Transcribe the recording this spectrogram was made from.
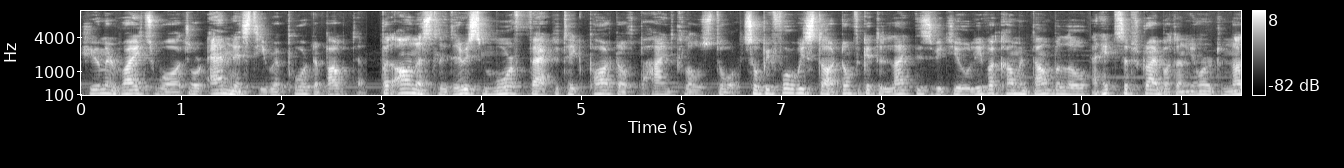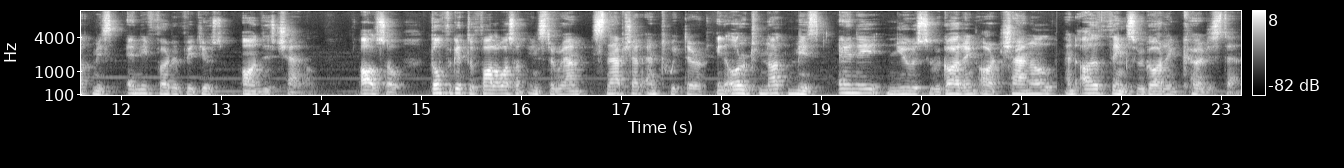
Human Rights Watch or Amnesty report about them. But honestly, there is more fact to take part of behind closed doors. So before we start, don't forget to like this video, leave a comment down below and hit the subscribe button in order to not miss any further videos on this channel. Also, don't forget to follow us on Instagram, Snapchat and Twitter in order to not miss any news regarding our channel and other things regarding Kurdistan.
